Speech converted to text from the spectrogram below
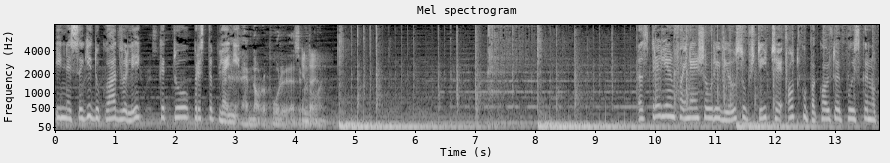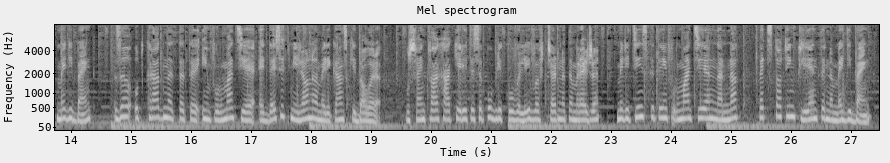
и не са ги докладвали като престъпление. Australian Financial Review съобщи, че откупа, който е поискан от Medibank за откраднатата информация е 10 милиона американски долара. Освен това, хакерите са публикували в черната мрежа медицинската информация на над 500 клиента на Medibank –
